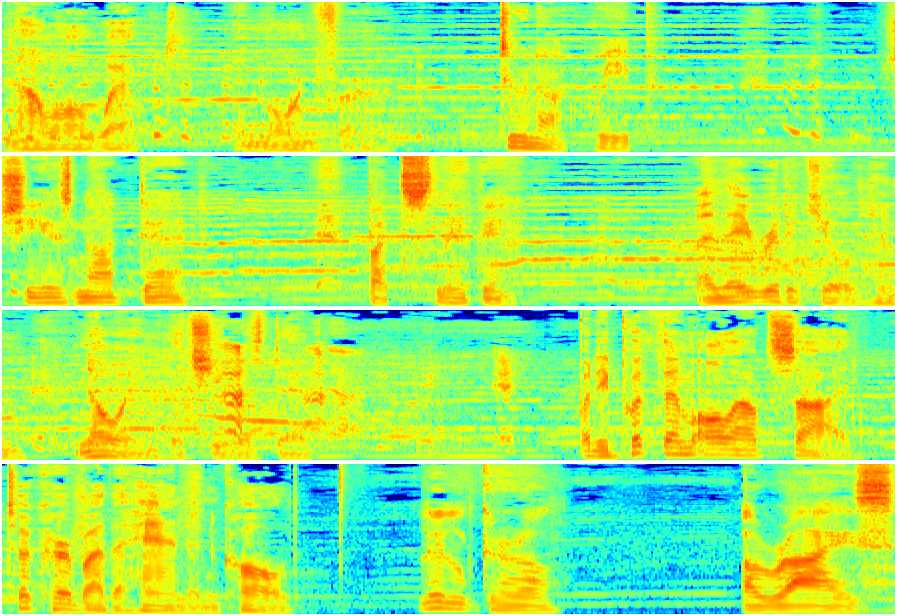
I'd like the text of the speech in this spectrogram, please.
Now all wept and mourned for her. Do not weep. She is not dead, but sleeping. And they ridiculed him, knowing that she was dead. But he put them all outside, took her by the hand, and called, Little girl, arise.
